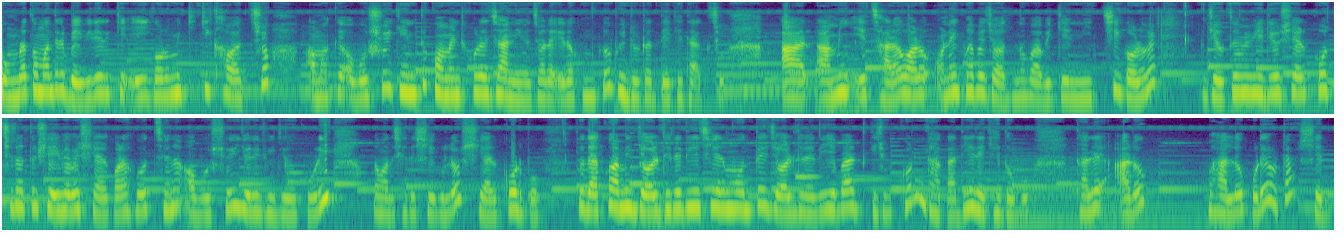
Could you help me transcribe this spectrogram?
তোমরা তোমাদের বেবিদেরকে এই গরমে কী কী খাওয়াচ্ছ, আমাকে অবশ্যই কিন্তু কমেন্ট করে জানিও, যারা এরকম কেউ ভিডিওটা দেখে থাকছো। আর আমি এছাড়াও আরও অনেকভাবে যত্ন বাবিকে নিচ্ছি গরমে। যেহেতু আমি ভিডিও শেয়ার করছি না, তো সেইভাবে শেয়ার করা হচ্ছে না। অবশ্যই যদি ভিডিও করি, তোমাদের সাথে সেগুলো শেয়ার করব। তো দেখো, আমি জল ঢেলে দিয়েছি এর মধ্যে। জল ঢেলে দিয়ে এবার কিছুক্ষণ ঢাকা দিয়ে রেখে দেবো। তাহলে আরও ভালো করে ওটা সেদ্ধ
